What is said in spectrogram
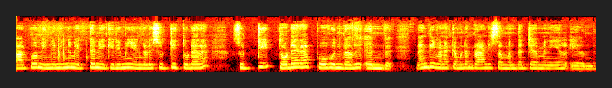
பார்ப்போம். இன்னும் இன்னும் எத்தனை கிருமி எங்களை சுற்றி தொடர சுற்றி தொடர போகின்றது என்று. நன்றி வணக்கமுடன் ராணி சம்பந்தர் ஜெர்மனியில் இருந்து.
